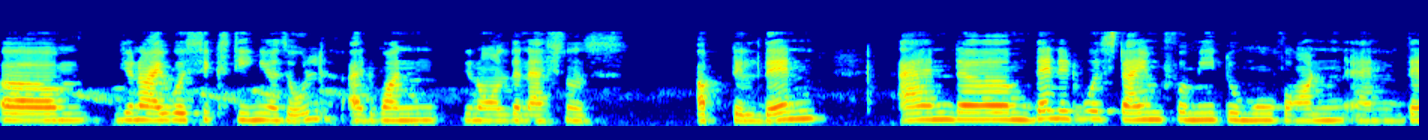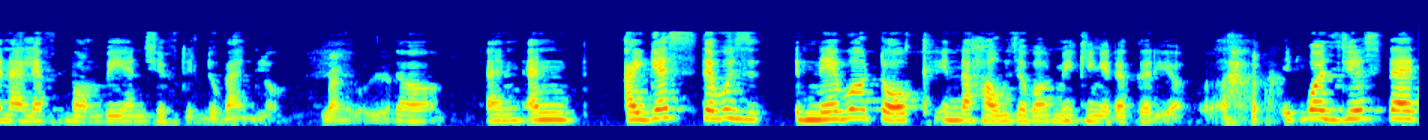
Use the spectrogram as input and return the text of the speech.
um, you know i was 16 years old. I'd won you know all the nationals up till then. And um, then it was time for me to move on and then i left bombay and shifted to bangalore. Bangalore. Yeah. so, and and i guess there was never talk in the house about making it a career. It was just that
